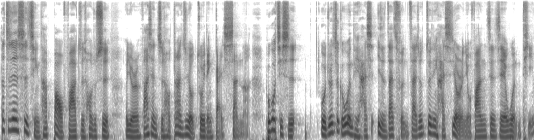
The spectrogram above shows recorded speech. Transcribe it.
那这件事情它爆发之后，就是有人发现之后，当然是有做一点改善呐。不过其实我觉得这个问题还是一直在存在，就最近还是有人有发现这些问题。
